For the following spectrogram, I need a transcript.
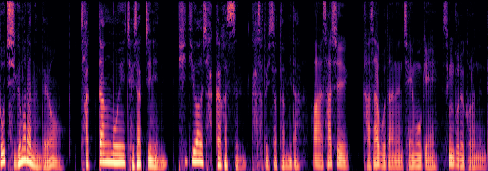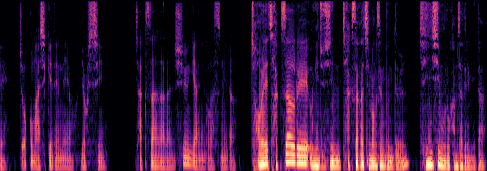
저도 지금 알았는데요. 작당모의 제작진인 PD와 작가가 쓴 가사도 있었답니다. 아, 사실 가사보다는 제목에 승부를 걸었는데 조금 아쉽게 됐네요. 역시 작사가란 쉬운 게 아닌 것 같습니다. 저의 작사 의뢰에 응해주신 작사가 지망생분들 진심으로 감사드립니다.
